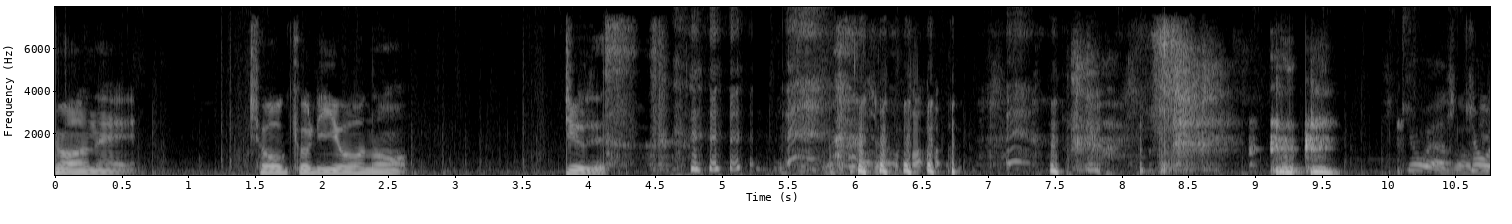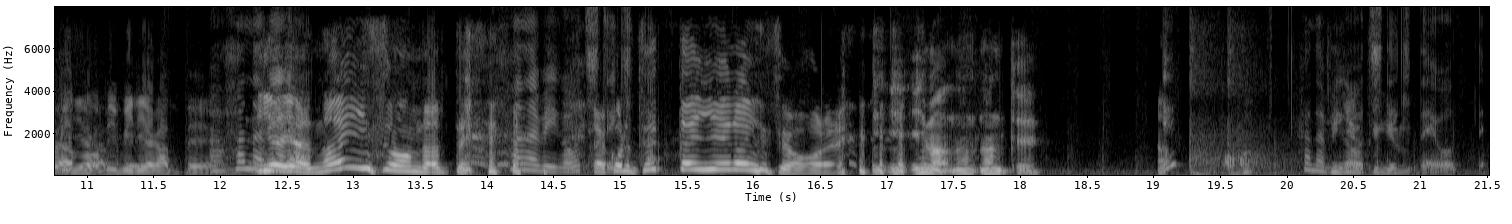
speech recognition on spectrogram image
今はね、長距離用の銃です。やば。卑怯やぞ今日やぞ、ビビりやがって。いやいや、ないんすもんだって。い花火が落ちてや、きたこれ絶対言えないんですよ、これ。今なんなんて？花火が落ちてきたよって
